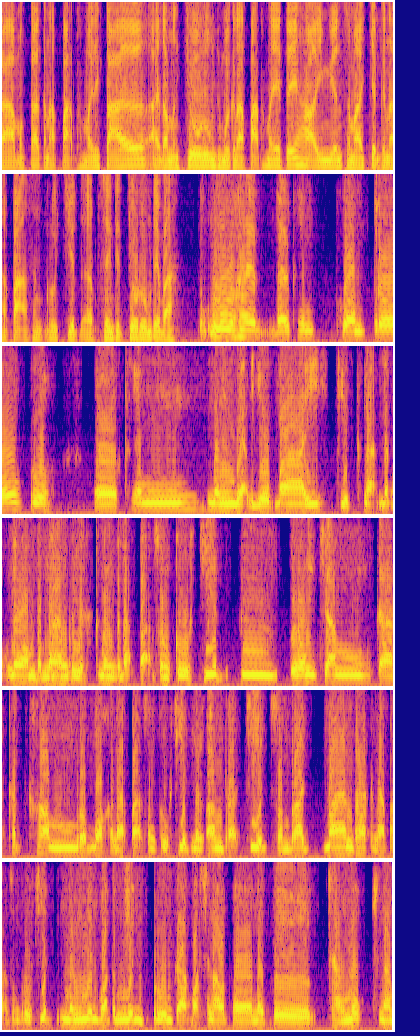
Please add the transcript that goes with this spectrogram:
ការបង្កើតគណៈបកថ្មីនេះតើអាដាមនឹងចូលរួមជាមួយគណៈបកថ្មីទេហើយមានសមាជិកគណៈបកសង្គ្រោះជាតិផ្សេងទៀតចូលរួមទេបាទមូលហេតុដែលខ្ញុំគ្រប់គ្រងព្រោះ ខ្ញុំនិងអ្នកនយោបាយជាថ្នាក់ដឹកនាំតំណាងរាស្ត្រក្នុងគណៈបកសង្គ្រោះជាតិគឺរងចាំការខិតខំរបស់គណៈបកសង្គ្រោះជាតិនិងអន្តរជាតិសម្រាប់បានថាគណៈបកសង្គ្រោះជាតិនឹងមានវត្តមានរួមការបោះឆ្នោតនៅពេលខាងមុខឆ្នាំ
